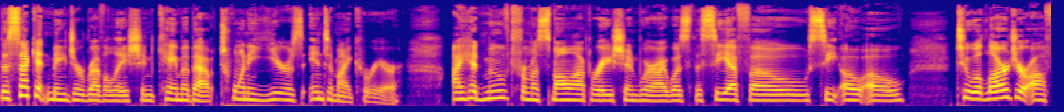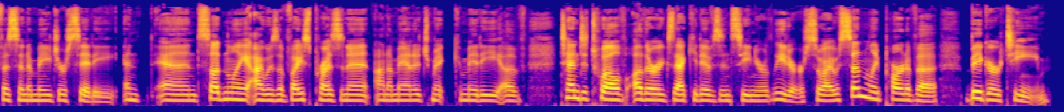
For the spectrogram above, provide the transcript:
The second major revelation came about 20 years into my career. I had moved from a small operation where I was the CFO, COO, to a larger office in a major city and and suddenly I was a vice president on a management committee of 10 to 12 other executives and senior leaders so I was suddenly part of a bigger team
